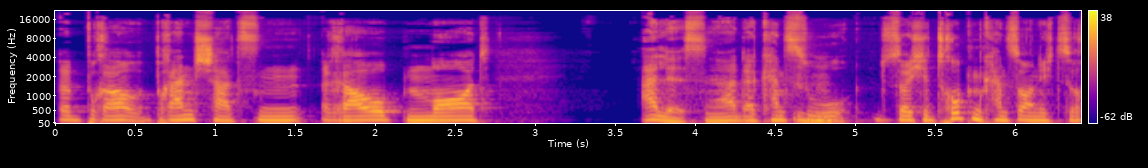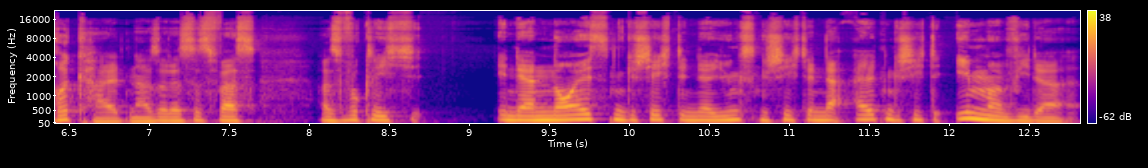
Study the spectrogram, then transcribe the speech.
äh, Brandschatzen, Raub, Mord, alles. Ja, da kannst du, solche Truppen kannst du auch nicht zurückhalten. Also, das ist was, was wirklich in der neuesten Geschichte, in der jüngsten Geschichte, in der alten Geschichte immer wieder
